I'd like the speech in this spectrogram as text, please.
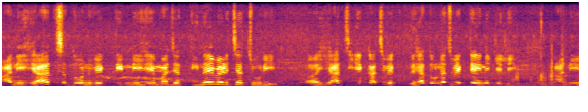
आणि ह्याच दोन व्यक्तींनी हे माझ्या तीनही वेळच्या चोरी ह्याच एकाच व्यक्ती ह्या दोनच व्यक्ती यांनी केली. आणि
